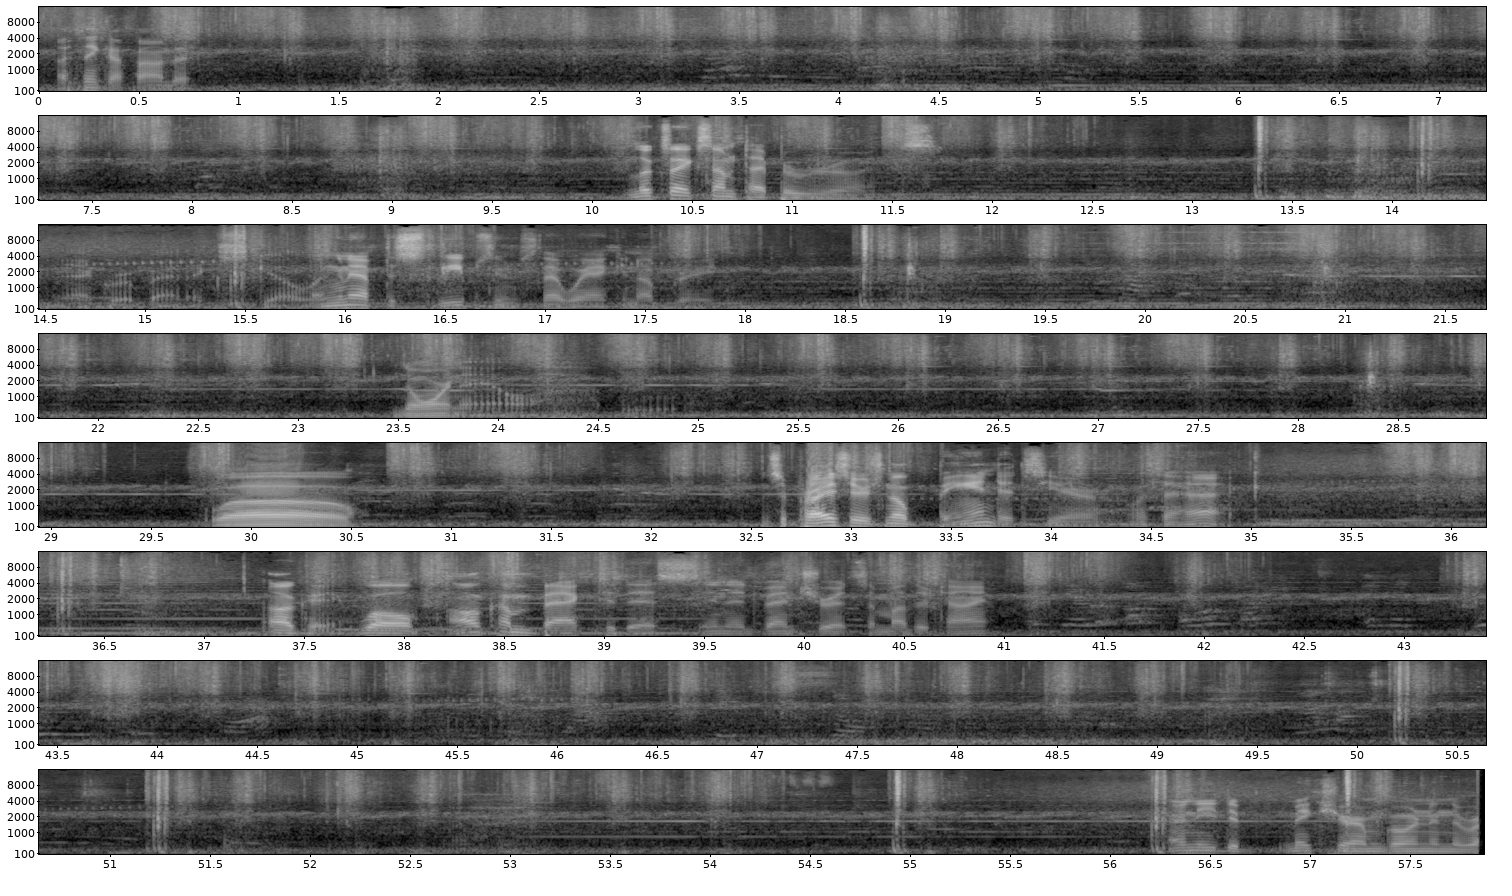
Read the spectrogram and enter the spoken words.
I think I found it. Looks like some type of ruins. Acrobatic skill. I'm gonna have to sleep soon so that way I can upgrade. Nornal. Whoa. I'm surprised there's no bandits here. What the heck? Okay, well, I'll come back to this in adventure at some other time. I need to make sure I'm going in the right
